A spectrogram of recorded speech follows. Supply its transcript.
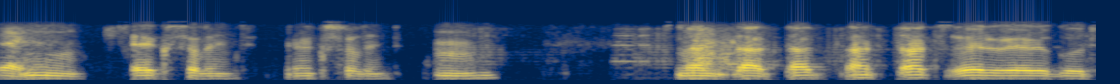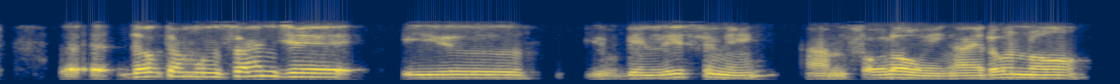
Thanks. Mm, excellent, excellent. hmm That, that that that that's very very good. Uh, Dr. Munsanje, you you've been listening and following. I don't know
